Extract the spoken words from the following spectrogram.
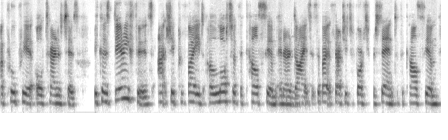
appropriate alternatives because dairy foods actually provide a lot of the calcium in our mm. diets. It's about 30 to 40% of the calcium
